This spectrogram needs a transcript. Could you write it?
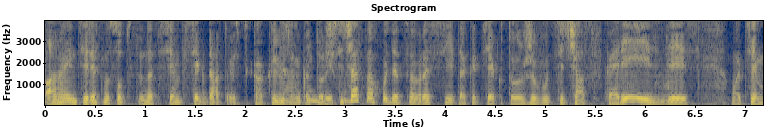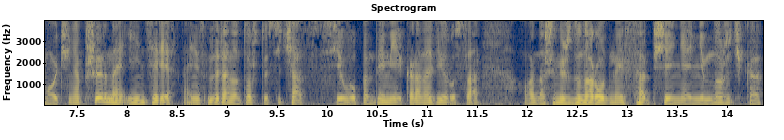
она интересна, собственно, всем всегда. То есть как людям, да, которые сейчас находятся в России, так и те, кто живут сейчас в Корее здесь. Вот тема очень обширная и интересная. Несмотря на то, что сейчас в силу пандемии коронавируса а, наши международные сообщения немножечко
